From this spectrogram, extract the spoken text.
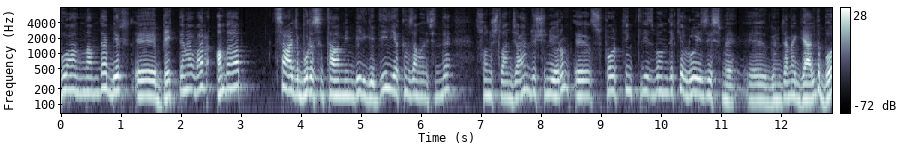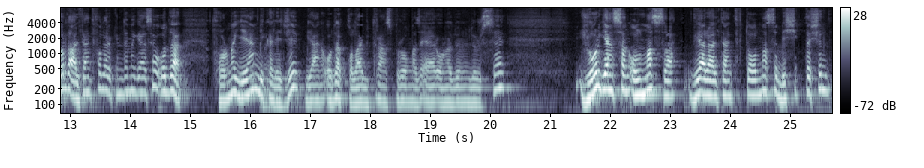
Bu anlamda bir e, bekleme var ama sadece burası tahmin bilgi değil yakın zaman içinde sonuçlanacağını düşünüyorum. E, Sporting Lisbon'daki Ruiz ismi e, gündeme geldi. Bu arada alternatif olarak gündeme gelse o da forma giyen bir kaleci. Yani o da kolay bir transfer olmaz eğer ona dönülürse. Jorgensen olmazsa, diğer alternatifte olmazsa Beşiktaş'ın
